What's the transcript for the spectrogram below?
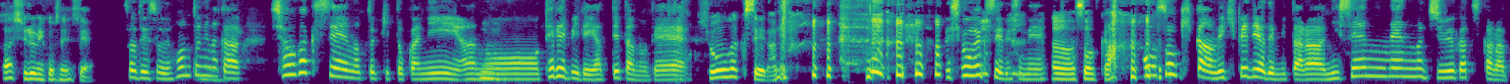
高橋留美子先生。そうです、そうです。本当になんか、小学生の時とかに、あの、テレビでやってたので、小学生なんだ。で 小学生ですね。ああ、そうか。放送期間、ウィキペディアで見たら、2000年の10月から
